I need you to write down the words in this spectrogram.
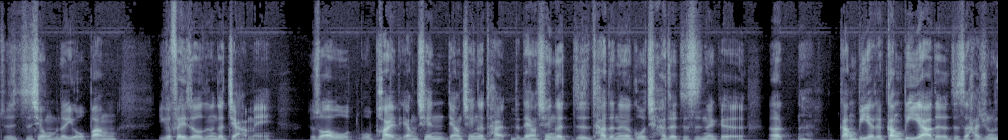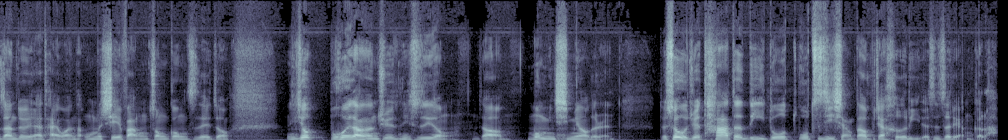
就是之前我们的友邦一个非洲的那个假梅。就说哦，我我派两千两千个台两千个，就是他的那个国家的，就是那个呃，冈比亚的冈比亚的，这是海军陆战队来台湾，我们协防中共之类这种，你就不会让人觉得你是一种你知道莫名其妙的人。对，所以我觉得他的利多，我自己想到比较合理的是这两个啦。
